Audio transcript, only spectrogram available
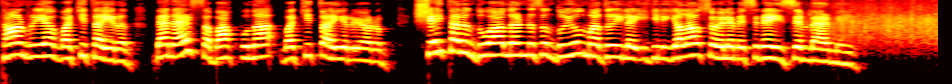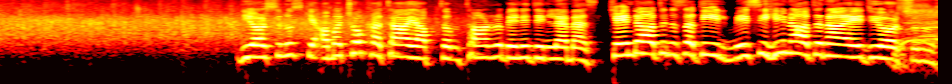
Tanrı'ya vakit ayırın. Ben her sabah buna vakit ayırıyorum. Şeytanın dualarınızın duyulmadığıyla ilgili yalan söylemesine izin vermeyin. Diyorsunuz ki ama çok hata yaptım. Tanrı beni dinlemez. Kendi adınıza değil, Mesih'in adına ediyorsunuz.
